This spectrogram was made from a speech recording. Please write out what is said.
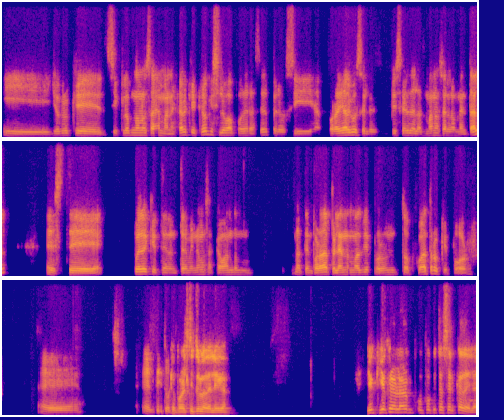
y yo creo que si Klopp no lo sabe manejar, que creo que sí lo va a poder hacer, pero si por ahí algo se les empieza a ir de las manos en lo mental, este, puede que terminemos acabando la temporada peleando más bien por un top 4 que por eh, el título. Que por el título de liga. Yo, quiero hablar un poquito acerca de la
